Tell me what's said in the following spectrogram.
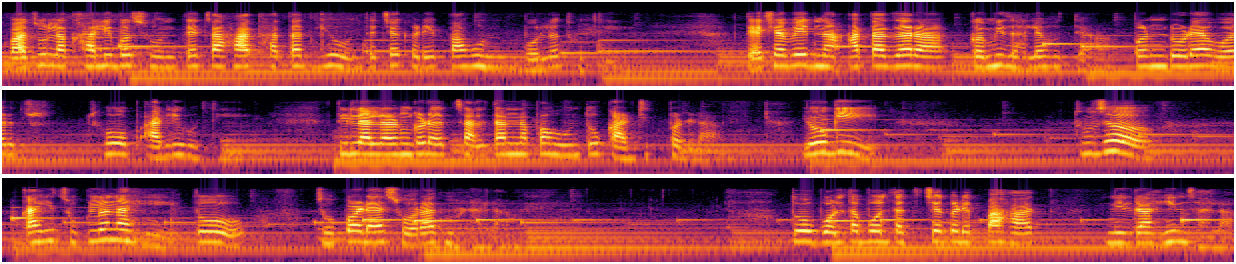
बाजूला खाली बसून त्याचा हात हातात घेऊन त्याच्याकडे पाहून बोलत होती. त्याच्या वेदना आता जरा कमी झाल्या होत्या पण डोळ्यावर झोप आली होती. तिला लणगडत चालताना पाहून तो काळजीत पडला. योगी तुझं काही चुकलं नाही तो झोपड्या स्वरात म्हणाला. तो बोलता बोलता तिच्याकडे पाहत निद्राहीन झाला.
